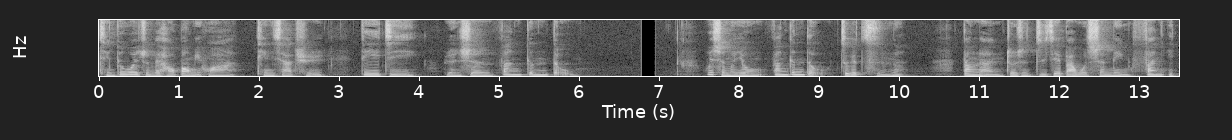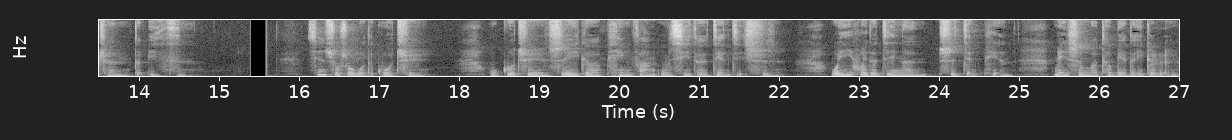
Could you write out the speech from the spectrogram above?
请各位准备好爆米花，听下去。第一集，人生翻跟斗。为什么用“翻跟斗”这个词呢？当然就是直接把我生命翻一圈的意思。先说说我的过去，我过去是一个平凡无奇的剪辑师，唯一会的技能是剪片，没什么特别的一个人。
